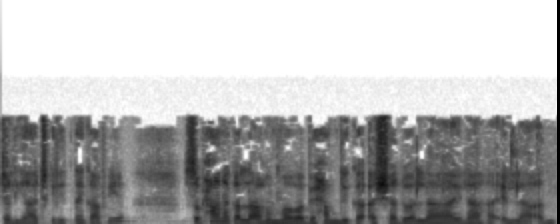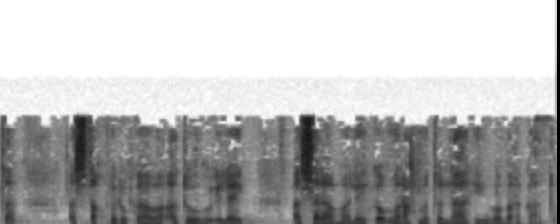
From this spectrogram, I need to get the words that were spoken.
چلیے، آج کے لیے اتنے کافی ہے۔ سبحان اللہ و بحمد کا اشد اللہ اللہ اللہ انت استخر کا و اطوب السلام علیکم و رحمۃ اللہ وبرکاتہ۔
